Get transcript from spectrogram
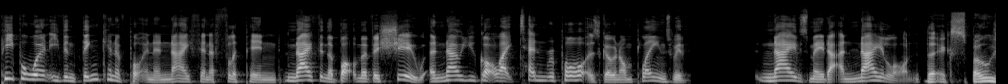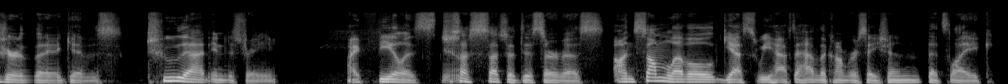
people weren't even thinking of putting a knife in a flipping knife in the bottom of a shoe. And now you've got like 10 reporters going on planes with knives made out of nylon. The exposure that it gives to that industry, I feel is Yeah. just such a disservice. On some level, yes, we have to have the conversation that's like,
